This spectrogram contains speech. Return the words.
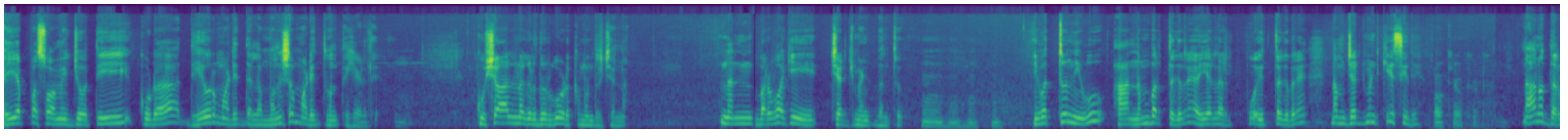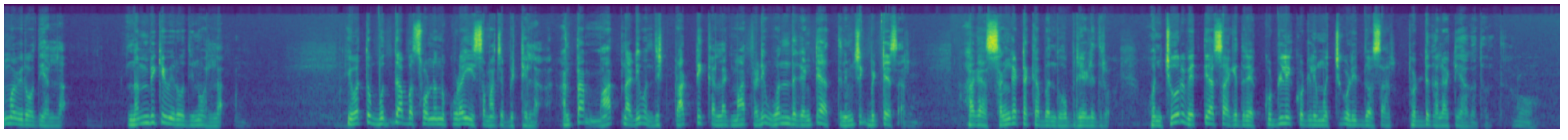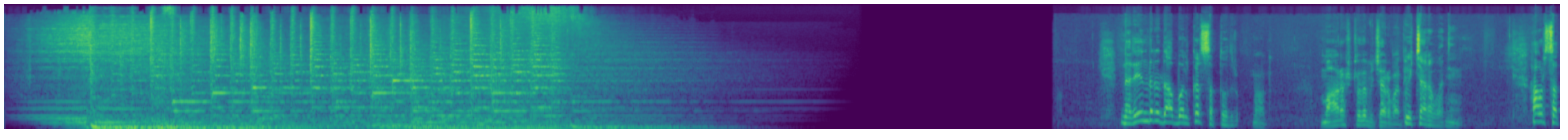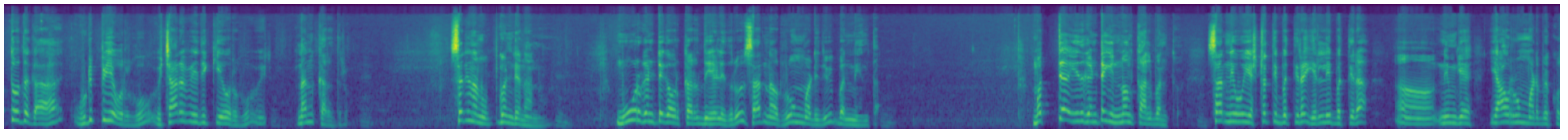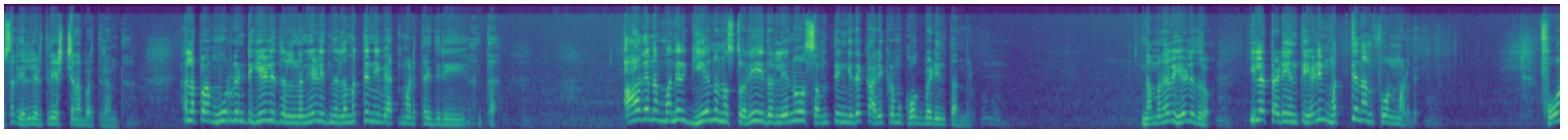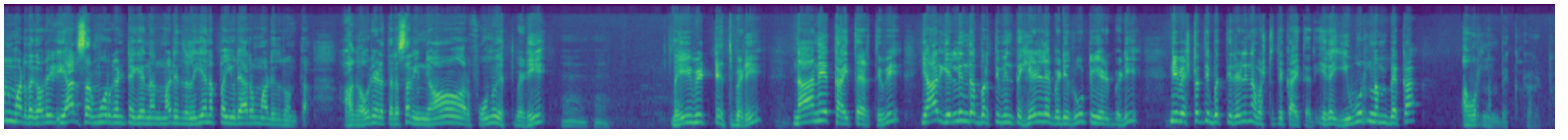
ಅಯ್ಯಪ್ಪ ಸ್ವಾಮಿ ಜ್ಯೋತಿ ಕೂಡ ದೇವ್ರು ಮಾಡಿದ್ದಲ್ಲ ಮನುಷ್ಯ ಮಾಡಿದ್ದು ಅಂತ ಹೇಳಿದೆ. ಕುಶಾಲ್ ನಗರದವ್ರಿಗೂ ಹೊಡ್ಕೊಂಬಂದ್ರು ಚೆನ್ನ ನನ್ನ ಬರವಾಗಿ ಜಡ್ಜ್ಮೆಂಟ್ ಬಂತು. ಇವತ್ತು ನೀವು ಆ ನಂಬರ್ ತೆಗೆದ್ರೆ ಐ ಎಲ್ ಆರ್ ಇದು ತೆಗೆದ್ರೆ ನಮ್ಮ ಜಡ್ಜ್ಮೆಂಟ್ ಕೇಸ್ ಇದೆ. ಓಕೆ ಓಕೆ ಓಕೆ ನಾನು ಧರ್ಮ ವಿರೋಧಿ ಅಲ್ಲ. ನಂಬಿಕೆ ವಿರೋಧಿನೂ ಅಲ್ಲ. ಇವತ್ತು ಬುದ್ಧ ಬಸವಣ್ಣನು ಕೂಡ ಈ ಸಮಾಜ ಬಿಟ್ಟಿಲ್ಲ ಅಂತ ಮಾತನಾಡಿ ಒಂದಿಷ್ಟು ಪ್ರಾಕ್ಟಿಕಲ್ಲಾಗಿ ಮಾತಾಡಿ ಒಂದು ಗಂಟೆ ಹತ್ತು ನಿಮಿಷಕ್ಕೆ ಬಿಟ್ಟೆ ಸರ್. ಆಗ ಸಂಘಟಕ ಬಂದು ಒಬ್ರು ಹೇಳಿದರು, ಒಂಚೂರು ವ್ಯತ್ಯಾಸ ಆಗಿದ್ರೆ ಕುಡ್ಲಿ ಕೊಡ್ಲಿ ಮಚ್ಚುಗಳಿದ್ದೋ ಸರ್, ದೊಡ್ಡ ಗಲಾಟೆ ಆಗೋದು ಅಂತ. ನರೇಂದ್ರ ದಾಬೋಲ್ಕರ್ ಸತ್ತೋದ್ರು. ಮಹಾರಾಷ್ಟ್ರದ ವಿಚಾರವಾದಿ. ವಿಚಾರವಾದಿ. ಅವ್ರು ಸತ್ತೋದಾಗ ಉಡುಪಿಯವರು ವಿಚಾರ ವೇದಿಕೆಯವರು ನನ್ನ ಕರೆದ್ರು. ಸರಿ ನಾನು ಒಪ್ಕೊಂಡೆ ನಾನು. ಮೂರು ಗಂಟೆಗೆ ಅವ್ರು ಕರೆದು ಹೇಳಿದರು ಸರ್ ನಾವು ರೂಮ್ ಮಾಡಿದ್ವಿ ಬನ್ನಿ ಅಂತ. ಮತ್ತೆ ಐದು ಗಂಟೆಗೆ ಇನ್ನೊಂದು ಕಾಲ್ ಬಂತು. ಸರ್ ನೀವು ಎಷ್ಟೊತ್ತಿಗೆ ಬರ್ತೀರಾ ಎಲ್ಲಿ ಬರ್ತೀರಾ? ನಿಮಗೆ ಯಾವ ರೂಮ್ ಮಾಡಬೇಕು ಸರ್ ಎಲ್ಲಿರ್ತೀರಿ ಎಷ್ಟು ಜನ ಬರ್ತೀರಾ ಅಂತ. ಅಲ್ಲಪ್ಪ ಮೂರು ಗಂಟೆಗೆ ಹೇಳಿದ್ರಲ್ಲ ನಾನು ಹೇಳಿದ್ನಲ್ಲ ಮತ್ತೆ ನೀವು ಯಾಕೆ ಮಾಡ್ತಾಯಿದ್ದೀರಿ ಅಂತ. ಆಗ ನಮ್ಮ ಮನೆಯವ್ರಿಗೆ ಏನು ಅನ್ನಿಸ್ತು? ರೀ ಇದರಲ್ಲಿ ಏನೋ ಸಮಥಿಂಗ್ ಇದೆ ಕಾರ್ಯಕ್ರಮಕ್ಕೆ ಹೋಗಬೇಡಿ ಅಂತ ಅಂದರು ನಮ್ಮ ಮನೆಯವ್ರು ಹೇಳಿದರು. ಇಲ್ಲ ತಡಿ ಅಂತ ಹೇಳಿ ಮತ್ತೆ ನಾನು ಫೋನ್ ಮಾಡಿದೆ. ಫೋನ್ ಮಾಡಿದಾಗ ಅವ್ರು ಯಾರು ಸರ್ ಮೂರು ಗಂಟೆಗೆ ನಾನು ಮಾಡಿದ್ರಲ್ಲ ಏನಪ್ಪ ಇವ್ರು ಯಾರು ಮಾಡಿದ್ರು ಅಂತ. ಆಗ ಅವ್ರು ಹೇಳ್ತಾರೆ ಸರ್ ಇನ್ಯಾರು ಫೋನು ಎತ್ತಬೇಡಿ ದಯವಿಟ್ಟು ಎತ್ತಬೇಡಿ ನಾನೇ ಕಾಯ್ತಾ ಇರ್ತೀವಿ. ಯಾರು ಎಲ್ಲಿಂದ ಬರ್ತೀವಿ ಅಂತ ಹೇಳಲೇಬೇಡಿ ರೂಟ್ ಹೇಳಬೇಡಿ. ನೀವು ಎಷ್ಟೊತ್ತಿಗೆ ಬರ್ತೀರಿ ಹೇಳಿ ನಾವು ಅಷ್ಟೊತ್ತಿಗೆ ಕಾಯ್ತಾ ಇದ್ದೀವಿ ಈಗ ಇವ್ರು ನಂಬೇಕಾ ಅವ್ರು ನಂಬೇಕಾ ಕರೆಕ್ಟ್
